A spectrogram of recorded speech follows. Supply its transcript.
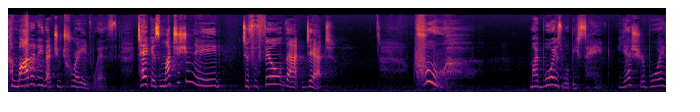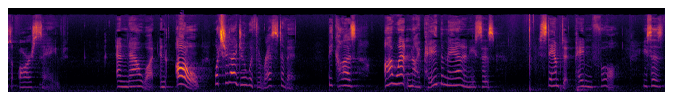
commodity that you trade with. Take as much as you need to fulfill that debt. Whew. My boys will be saved. Yes, your boys are saved. And now what? And oh, what should I do with the rest of it? Because I went and I paid the man, and he says, stamped it, paid in full. He says,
